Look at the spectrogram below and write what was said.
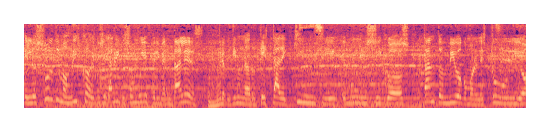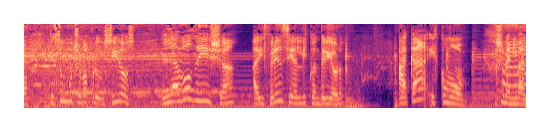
en los últimos discos de Harvey que son muy experimentales, pero que tienen una orquesta de 15 músicos, tanto en vivo como en el estudio, que son mucho más producidos, la voz de ella, a diferencia del disco anterior, acá es como. es un animal.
